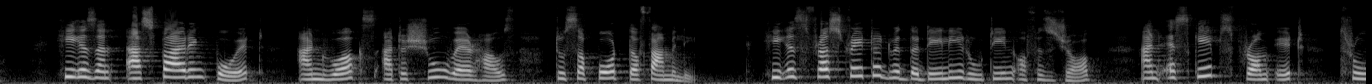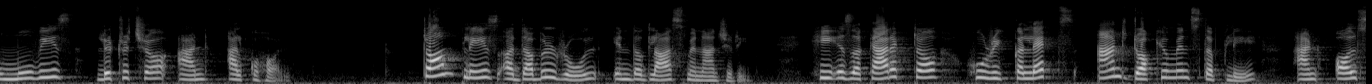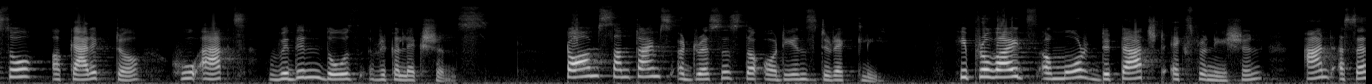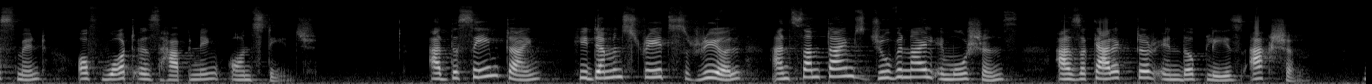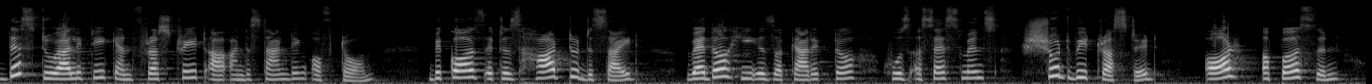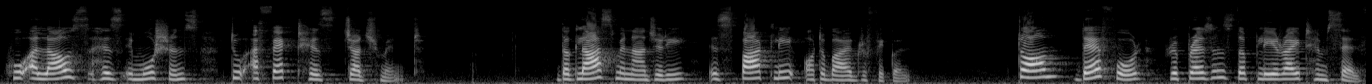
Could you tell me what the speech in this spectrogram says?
He is an aspiring poet and works at a shoe warehouse to support the family. He is frustrated with the daily routine of his job and escapes from it through movies, literature and alcohol. Tom plays a double role in the glass menagerie. He is a character who recollects and documents the play and also a character who acts within those recollections. Tom sometimes addresses the audience directly. He provides a more detached explanation and assessment of what is happening on stage. At the same time, he demonstrates real and sometimes juvenile emotions as a character in the play's action. This duality can frustrate our understanding of Tom because it is hard to decide whether he is a character whose assessments should be trusted or a person who allows his emotions to affect his judgment. The Glass Menagerie is partly autobiographical. Tom therefore represents the playwright himself.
